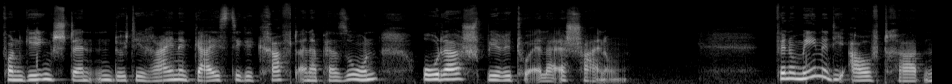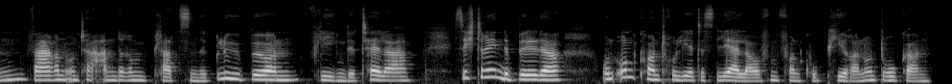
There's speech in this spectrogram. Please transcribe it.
von Gegenständen durch die reine geistige Kraft einer Person oder spiritueller Erscheinung. Phänomene, die auftraten, waren unter anderem platzende Glühbirnen, fliegende Teller, sich drehende Bilder und unkontrolliertes Leerlaufen von Kopierern und Druckern.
